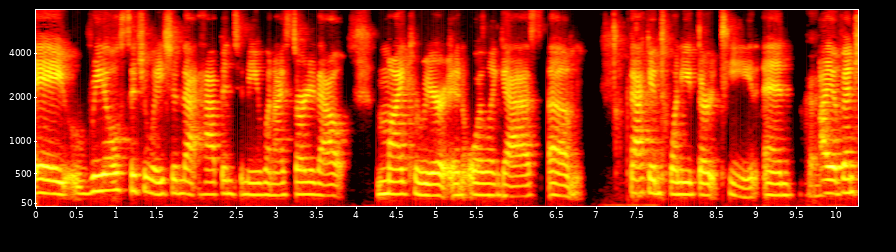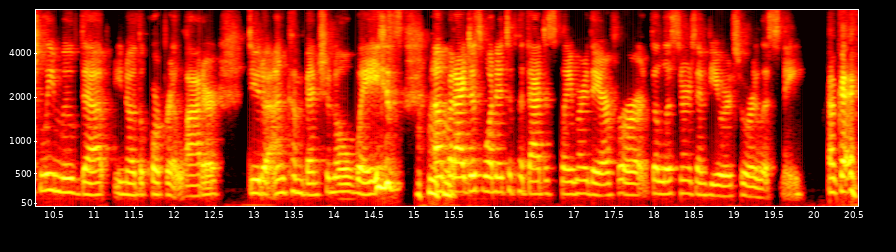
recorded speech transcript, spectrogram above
a real situation that happened to me when I started out my career in oil and gas. Um, Okay. back in 2013 and Okay. i eventually moved up you know the corporate ladder due to unconventional ways um, but i just wanted to put that disclaimer there for the listeners and viewers who are listening Okay.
